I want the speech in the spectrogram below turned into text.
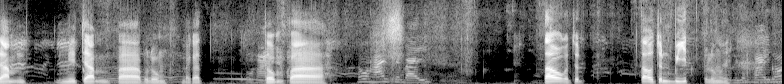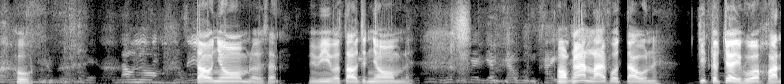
จำมีจำปลาปลงแล้วก็ ต้มปลาเขาหายจังไดเต้าก็จนเต้าจนบีดไปลงเลยจะไปบ่โหเต้ายอมเต้ายอมเลยสันไม่มีว่าเต้าจนยอมเลยเป็นยันเช้าหุ่มไข่ออกงานหลายโพดเต้าเนี่ยกินกับเจ้ยหัวขวัญ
